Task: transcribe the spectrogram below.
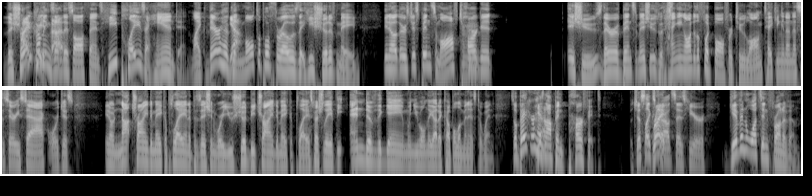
The shortcomings of this offense, he plays a hand in. Like there have Yeah. been multiple throws that he should have made. You know, there's just been some off target issues. There have been some issues with hanging onto the football for too long, taking an unnecessary sack, or just, you know, not trying to make a play in a position where you should be trying to make a play, especially at the end of the game when you've only got a couple of minutes to win. So Baker has Yeah. not been perfect. But just like Right. Stroud says here, given what's in front of him,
